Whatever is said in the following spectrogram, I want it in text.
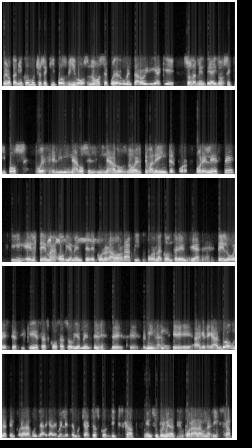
pero también con muchos equipos vivos no se puede argumentar hoy día que solamente hay dos equipos pues eliminados eliminados no el tema de Inter por por el este y el tema obviamente de Colorado Rapids por la conferencia del oeste. Así que esas cosas obviamente se terminan eh, agregando a una temporada muy larga de MLS, muchachos, con Leagues Cup en su primera temporada, una Leagues Cup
